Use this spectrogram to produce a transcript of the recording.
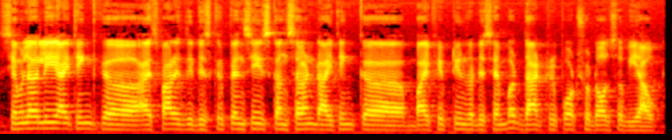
Similarly, I think uh, as far as the discrepancy is concerned, I think uh, by 15th of December that report should also be out.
